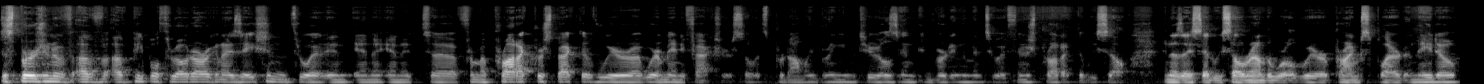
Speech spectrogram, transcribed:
dispersion of, of, of people throughout our organization through it, and and, and it uh, from a product perspective, we're uh, we're a manufacturer, so it's predominantly bringing materials in, converting them into a finished product that we sell. And as I said, we sell around the world. We're a prime supplier to NATO,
